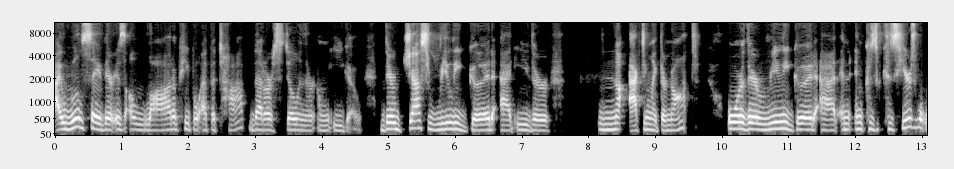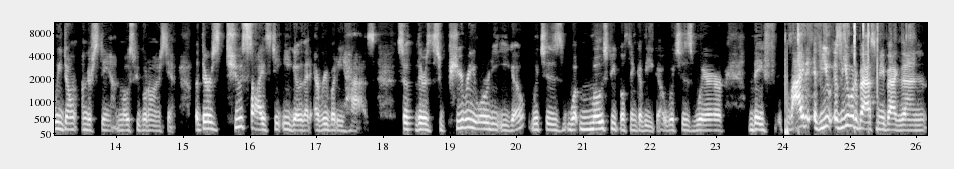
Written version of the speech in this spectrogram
I will say there is a lot of people at the top that are still in their own ego. They're just really good at either not acting like they're not or they're really good at and and because because here's what we don't understand most people don't understand but there's two sides to ego that everybody has so there's superiority ego which is what most people think of ego which is where they I, if you if you would have asked me back then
